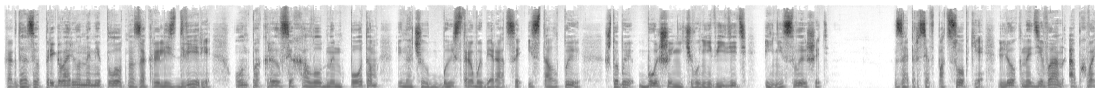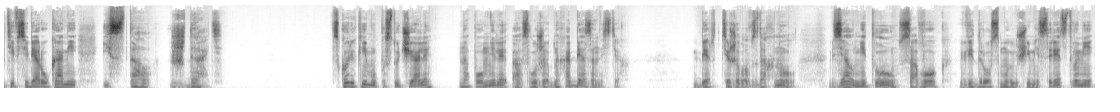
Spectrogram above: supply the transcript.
Когда за приговоренными плотно закрылись двери, он покрылся холодным потом и начал быстро выбираться из толпы, чтобы больше ничего не видеть и не слышать. Заперся в подсобке, лег на диван, обхватив себя руками, и стал ждать. Вскоре к нему постучали, напомнили о служебных обязанностях. Берт тяжело вздохнул, взял метлу, совок, ведро с моющими средствами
